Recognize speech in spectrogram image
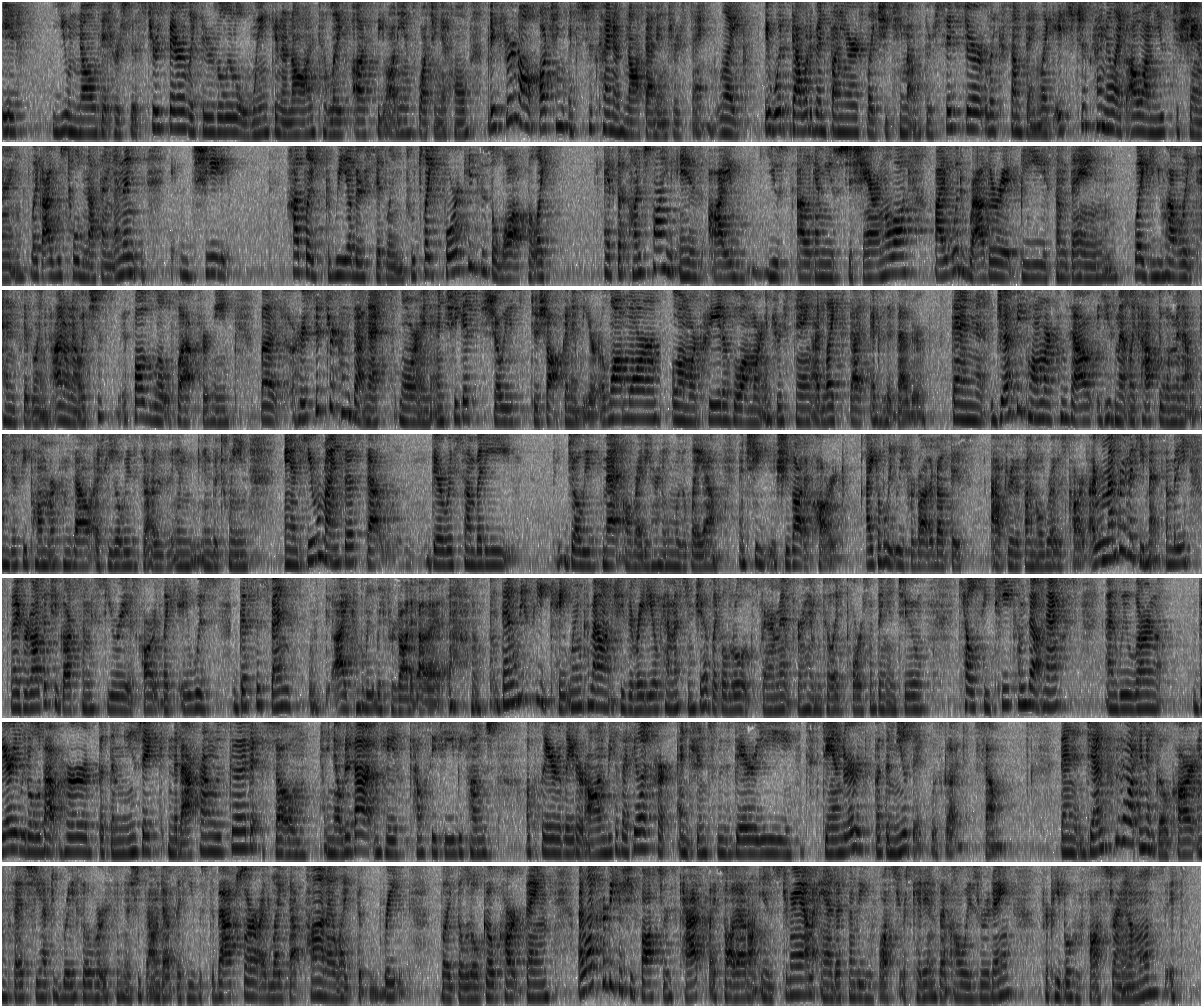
if you know that her sister's there. Like, there's a little wink and a nod to like us, the audience watching at home. But if you're not watching, it's just kind of not that interesting. Like, it would that would have been funnier if like she came out with her sister, like something. Like, it's just kind of like, oh, I'm used to sharing. Like, I was told nothing, and then she had like three other siblings, which like four kids is a lot, but like if the punchline is I used like I'm used to sharing a lot, I would rather it be something like you have like 10 siblings. I don't know. It's just it falls a little flat for me. But her sister comes out next, Lauren, and she gets Joey to shotgun a beer. A lot more a lot more creative, a lot more interesting. I liked that exit better. Then Jesse Palmer comes out. He's met like half the women out, and Jesse Palmer comes out as he always does in in between, and he reminds us that there was somebody Joey's met already. Her name was Leah, and she she got a card. I completely forgot about this after the final rose card. I remember that he met somebody, but I forgot that she got some mysterious card. Like it was the suspense. I completely forgot about it. then we see Caitlin come out. She's a radio chemist, and she has like a little experiment for him to like pour something into. Kelsey T comes out next, and we learn very little about her, but the music in the background was good. So I noted that in case Kelsey T becomes a player later on because I feel like her entrance was very standard, but the music was good. So then Jen comes out in a go kart and says she had to race over as soon as she found out that he was the bachelor. I like that pun. I like the rate like the little go kart thing. I like her because she fosters cats. I saw that on Instagram, and as somebody who fosters kittens, I'm always rooting for people who foster animals. It's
